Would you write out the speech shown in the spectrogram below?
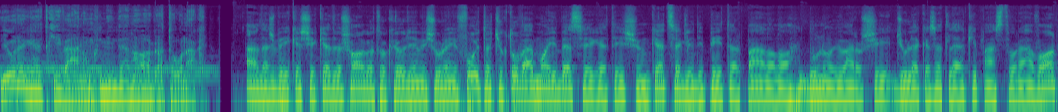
Jó reggelt kívánunk minden hallgatónak! Áldás békesség, kedves hallgatók, hölgyeim és uraim! Folytatjuk tovább mai beszélgetésünket Ceglidi Péter Pállal, a Dunajvárosi gyülekezet lelkipásztorával,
